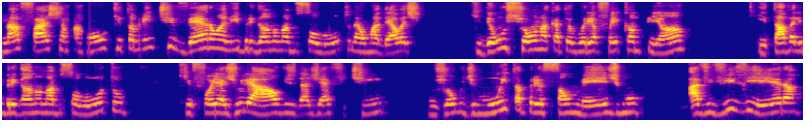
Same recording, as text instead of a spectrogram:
na faixa marrom, que também tiveram ali brigando no absoluto, né? Uma delas que deu um show na categoria foi campeã e estava ali brigando no absoluto, que foi a Júlia Alves, da GF Team. Um jogo de muita pressão mesmo. A Vivi Vieira,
